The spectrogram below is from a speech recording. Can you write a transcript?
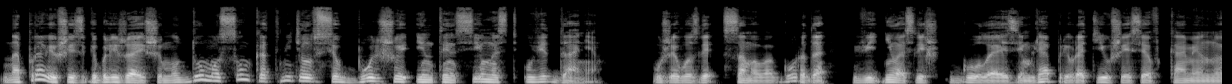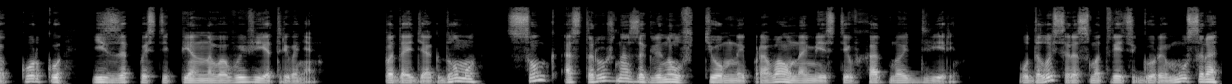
Направившись к ближайшему дому, Сонг отметил все большую интенсивность увядания. Уже возле самого города виднелась лишь голая земля, превратившаяся в каменную корку из-за постепенного выветривания. Подойдя к дому, Сонг осторожно заглянул в темный провал на месте входной двери. Удалось рассмотреть горы мусора,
